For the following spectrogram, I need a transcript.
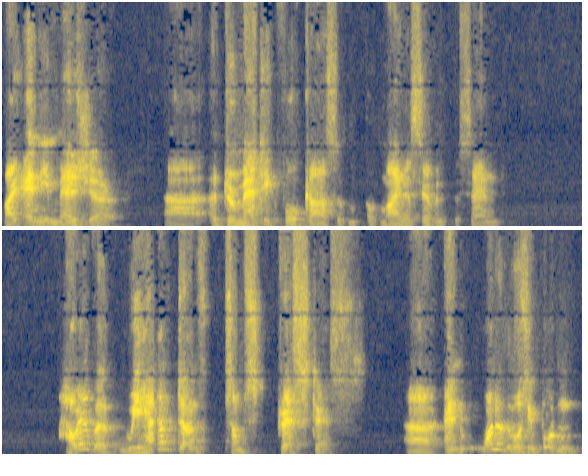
by any measure, uh, a dramatic forecast of, of minus 7%. However, we have done some stress tests. Uh, and one of the most important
